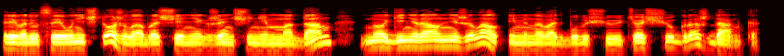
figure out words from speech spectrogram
Революция уничтожила обращение к женщине мадам, но генерал не желал именовать будущую тещу гражданка.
